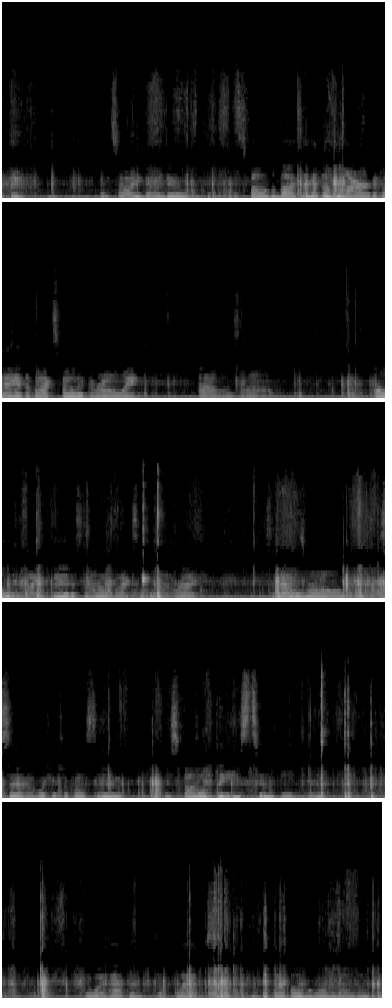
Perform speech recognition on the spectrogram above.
Okay. And so all you're gonna do is fold the box. I had to learn because I had the box folded the wrong way. I was um holding it like this, and I was like, something's not right. That was wrong. So what you're supposed to do is fold these two in. And what happens, the flaps flap over one another.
